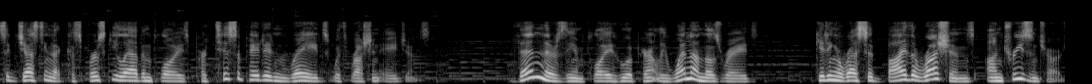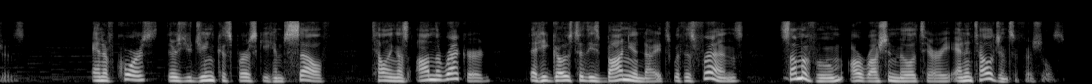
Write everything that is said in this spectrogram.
suggesting that Kaspersky Lab employees participated in raids with Russian agents. Then there's the employee who apparently went on those raids, getting arrested by the Russians on treason charges. And of course, there's Eugene Kaspersky himself telling us on the record that he goes to these Banya nights with his friends, some of whom are Russian military and intelligence officials.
